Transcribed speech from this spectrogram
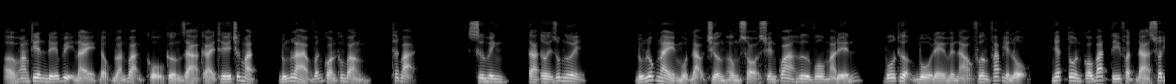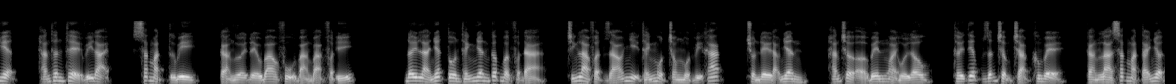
ở hoang thiên đế vị này độc đoán vạn cổ cường giả cái thế trước mặt, đúng là vẫn còn không bằng, thất bại. Sư minh, ta tới giúp ngươi. Đúng lúc này một đạo trường hồng sọ xuyên qua hư vô mà đến, vô thượng bồ đề huyền ảo phương pháp hiển lộ, nhất tôn có bát tý phật đà xuất hiện, hắn thân thể vĩ đại, sắc mặt từ bi cả người đều bao phủ bàng bạc phật ý. Đây là nhất tôn thánh nhân cấp bậc phật đà, chính là phật giáo nhị thánh một trong một vị khác, chuẩn đề đạo nhân, hắn chờ ở bên ngoài hồi lâu, thấy tiếp dẫn chậm chạp không về, càng là sắc mặt tái nhợt,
